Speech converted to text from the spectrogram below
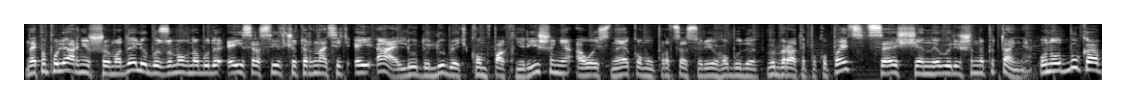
Найпопулярнішою моделлю безумовно буде Acer Swift 14 AI. Люди люблять компактні рішення. А ось на якому процесорі його буде вибирати покупець, це ще не вирішене питання. У ноутбука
